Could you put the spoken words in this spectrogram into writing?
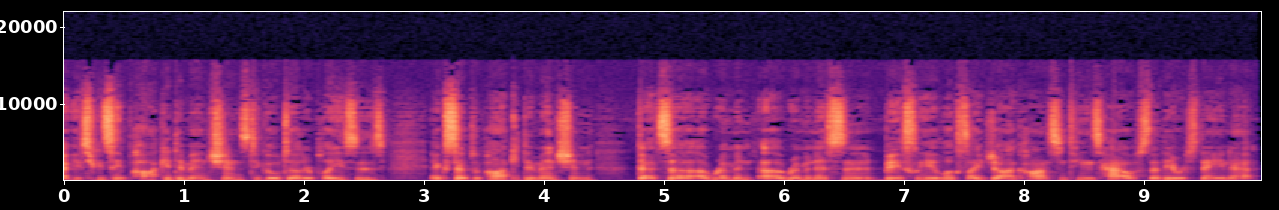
I guess you could say pocket dimensions to go to other places, except a pocket dimension that's a, a, remin, a reminiscent. Basically, it looks like John Constantine's house that they were staying at.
